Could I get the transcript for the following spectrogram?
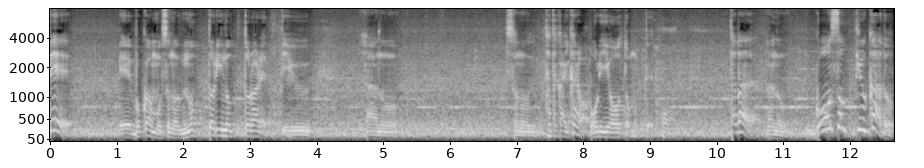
で、えー僕はもうその乗っ取り乗っ取られっていうあのその戦いからは降りようと思ってただあの剛速球カード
